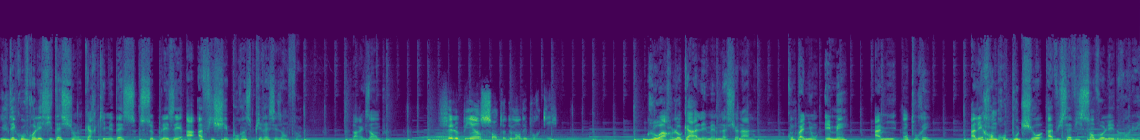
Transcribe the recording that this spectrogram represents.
il découvre les citations qu'Archimédès se plaisait à afficher pour inspirer ses enfants. Par exemple, Fais le bien sans te demander pour qui. gloire locale et même nationale, compagnon aimé, ami entouré, Alejandro Puccio a vu sa vie s'envoler devant lui.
